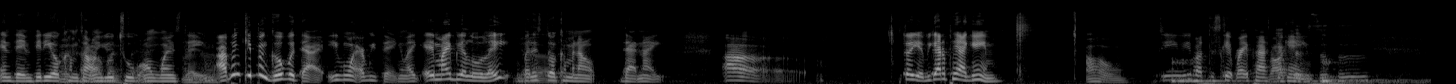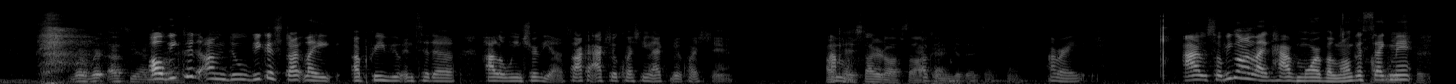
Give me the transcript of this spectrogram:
and then video comes out on out YouTube Wednesday. on Wednesday. Mhm. It's been keeping good with that, even with everything. Like it might be a little late, but it's still coming out that night. Uh, so yeah, we got to play our game. oh, See, we about to skip right past rock the game. Scissors. what, what else you had? Oh, we mind? could um do we could start like a preview into the Halloween trivia. So I could ask you a question, you ask me a question. I'm- Okay, start it off so I Okay. can get an example. All right. I so we're gonna like have more of a longer segment trivia.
